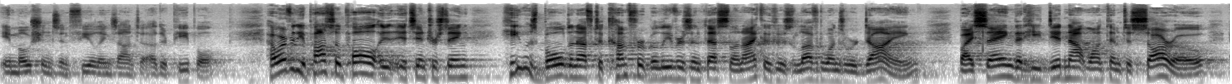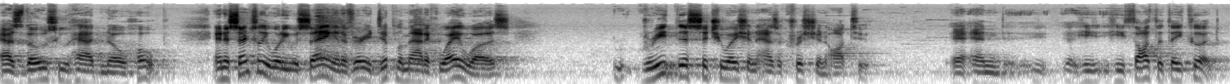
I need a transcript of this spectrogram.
emotions and feelings onto other people. However, the Apostle Paul, it's interesting, he was bold enough to comfort believers in Thessalonica whose loved ones were dying by saying that he did not want them to sorrow as those who had no hope. And essentially, what he was saying in a very diplomatic way was greet this situation as a Christian ought to. And he, he thought that they could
